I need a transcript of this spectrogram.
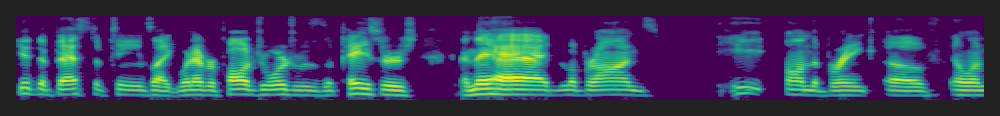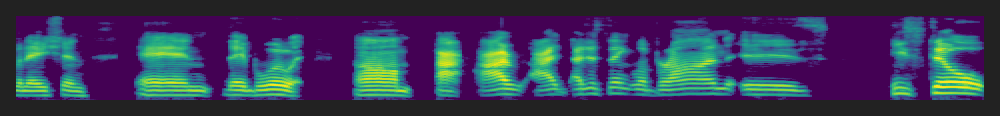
get the best of teams. Like whenever Paul George was the Pacers, and they had LeBron's Heat on the brink of elimination, and they blew it. Um, I I I just think LeBron is he's still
